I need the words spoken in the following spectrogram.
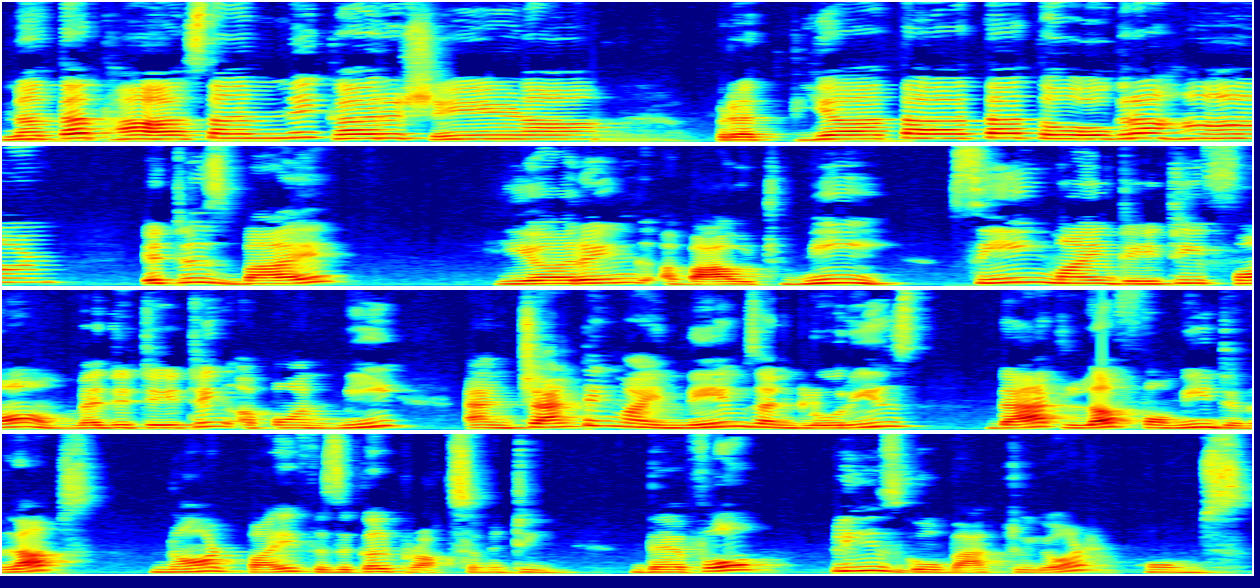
na tatha sannikarshena pratyata tato grahan. It is by hearing about me seeing my deity form, meditating upon me, and chanting my names and glories that love for me develops, not by physical proximity. Therefore, please go back to your homes.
